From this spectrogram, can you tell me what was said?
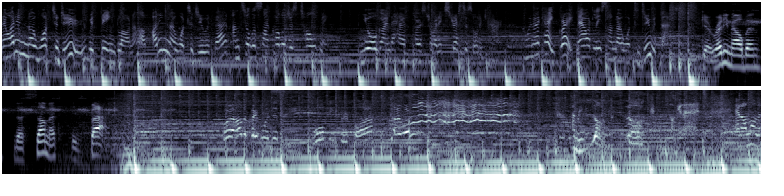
Now, I didn't know what to do with being blown up. I didn't know what to do with that until the psychologist told me, you're going to have post traumatic stress disorder, Karen. I went, okay, great. Now at least I know what to do with that. Get ready, Melbourne. The summit is back. Where other people are just walking through fire. I mean, look, look, look at it. And I'm on the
